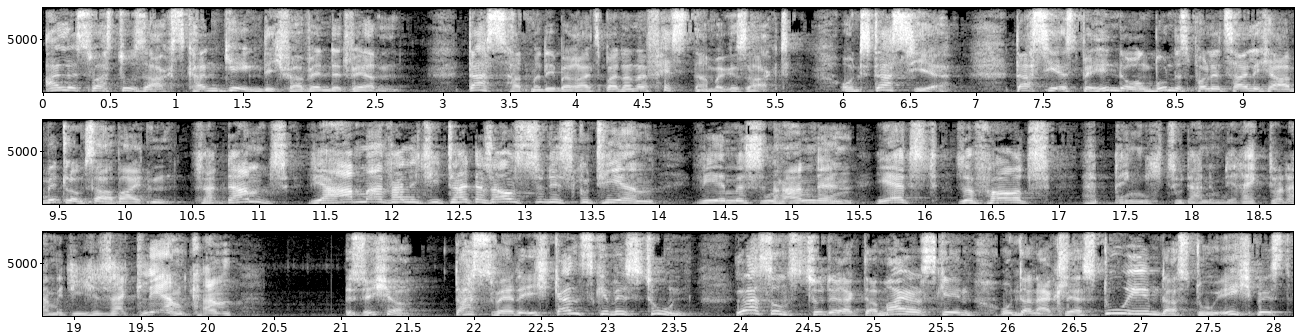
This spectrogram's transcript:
Alles, was du sagst, kann gegen dich verwendet werden. Das hat man dir bereits bei deiner Festnahme gesagt. Und das hier, das hier ist Behinderung bundespolizeilicher Ermittlungsarbeiten. Verdammt, wir haben einfach nicht die Zeit, das auszudiskutieren. Wir müssen handeln. Jetzt, sofort. Bring mich zu deinem Direktor, damit ich es erklären kann. Sicher, das werde ich ganz gewiss tun. Lass uns zu Direktor Myers gehen und dann erklärst du ihm, dass du ich bist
